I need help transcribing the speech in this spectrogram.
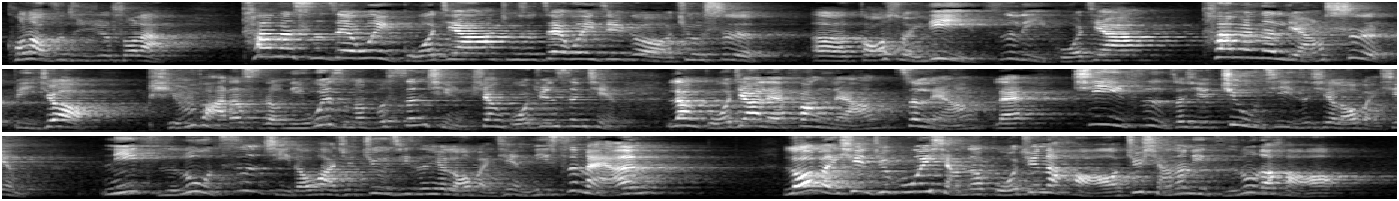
孔老夫子就说了，他们是在为国家，就是在为这个，就是呃搞水利、治理国家，他们的粮食比较贫乏的时候，你为什么不申请向国君申请，让国家来放粮赈粮，来济治这些救济这些老百姓？你子路自己的话去救济这些老百姓，你是买恩，老百姓就不会想着国君的好，就想着你子路的好。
